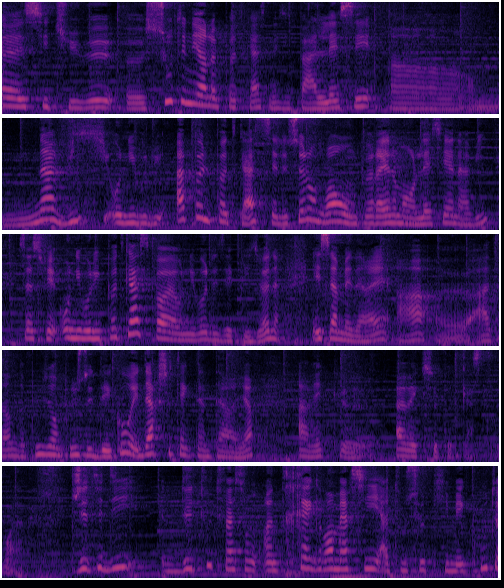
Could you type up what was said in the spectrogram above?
euh, si tu veux euh, soutenir le podcast, n'hésite pas à laisser un avis au niveau du Apple Podcast. C'est le seul endroit où on peut réellement laisser un avis. Ça se fait au niveau du podcast, pas au niveau des épisodes. Et ça m'aiderait à, euh, atteindre de plus en plus de déco et d'architectes d'intérieur avec, avec ce podcast. Voilà. Je te dis de toute façon un très grand merci à tous ceux qui m'écoutent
